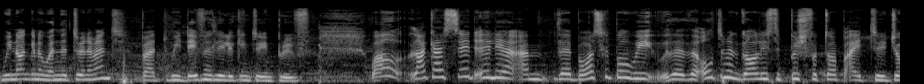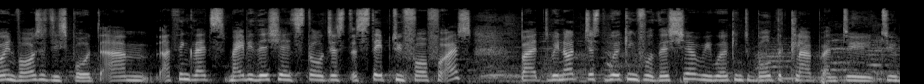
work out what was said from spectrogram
we're not going to win the tournament, but we're definitely looking to improve. Well, like I said earlier, um, the basketball, we the, the, ultimate goal is to push for top eight to join varsity sport. Um, I think that's maybe this year it's still just a step too far for us, but we're not just working for this year. We're working to build the club and to to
